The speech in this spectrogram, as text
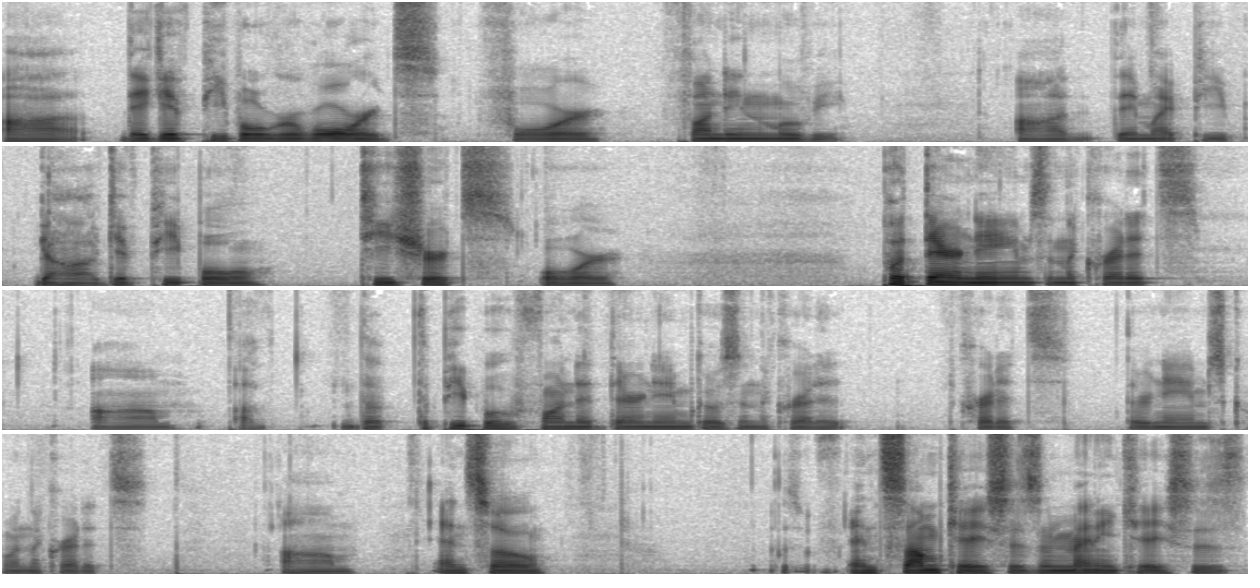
uh, they give people rewards for funding the movie. Uh, they might pe- uh, give people T-shirts or put their names in the credits. Um, the the people who funded, their name goes in the credit credits. Their names go in the credits. Um, and so, in some cases, in many cases,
